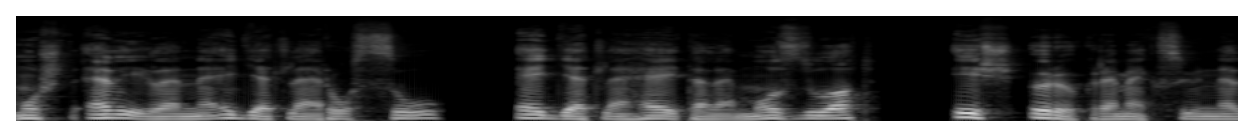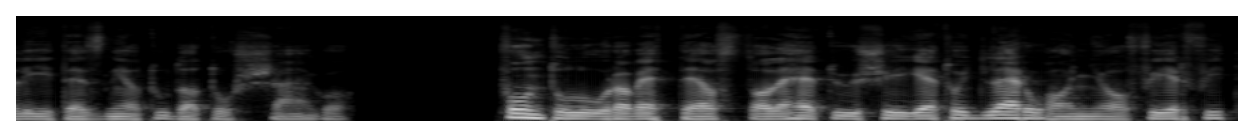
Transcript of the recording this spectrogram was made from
most elég lenne egyetlen rossz szó, egyetlen helytelen mozdulat, és örökre megszűnne létezni a tudatossága. Fontolóra vette azt a lehetőséget, hogy lerohanja a férfit,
